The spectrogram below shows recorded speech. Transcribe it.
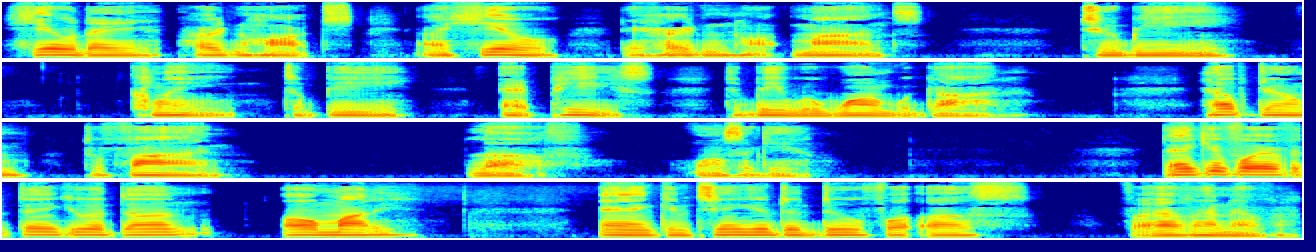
heal their hurting hearts and heal their hurting heart, minds to be clean, to be at peace, to be with one with God. Help them to find love once again. Thank you for everything you have done, Almighty and continue to do for us forever and ever.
